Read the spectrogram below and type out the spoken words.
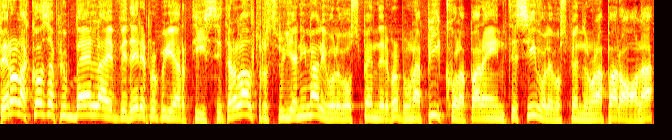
Però la cosa più bella è vedere proprio gli artisti. Tra l'altro sugli animali volevo spendere proprio una piccola parentesi, volevo spendere una parola,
